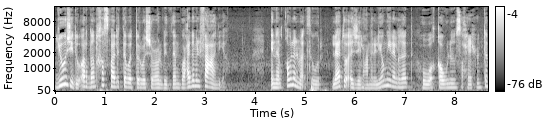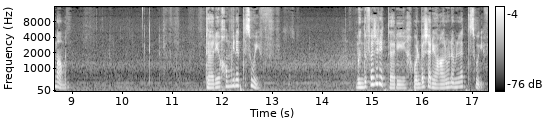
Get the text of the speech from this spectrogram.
يوجد أرضا خصبة للتوتر والشعور بالذنب وعدم الفعالية. إن القول المأثور لا تؤجل العمل اليومي إلى الغد هو قول صحيح تماما. تاريخ من التسويف. منذ فجر التاريخ والبشر يعانون من التسويف.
